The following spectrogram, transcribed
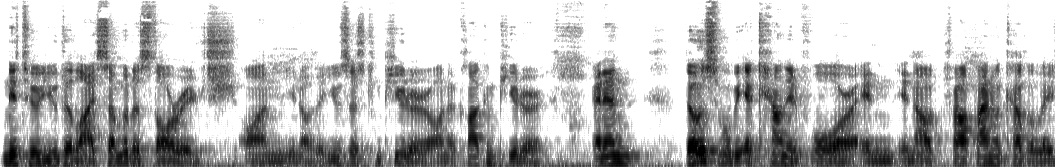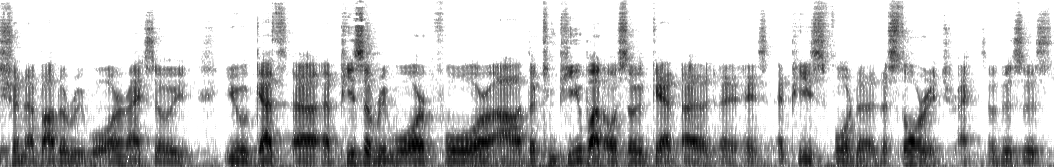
need to utilize some of the storage on, you know, the user's computer, on a cloud computer. And then those will be accounted for in, in our final calculation about the reward, right? So you get a, a piece of reward for uh, the compute, but also get a, a, a, piece for the, the storage, right? So this is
